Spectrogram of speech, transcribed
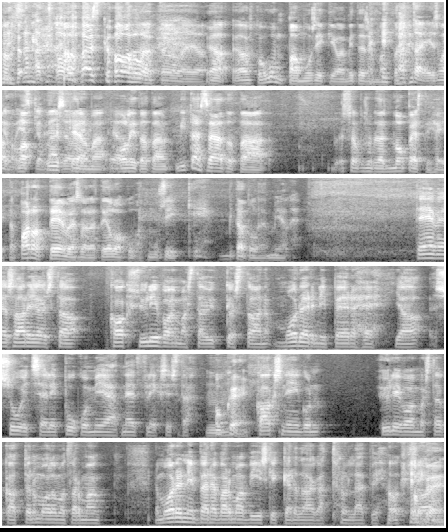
olisiko ollut? Olla, joo. Ja, ja olisiko humppaa musiikki vai miten semmoista? tai iskelmä, iskelmä, iskelmä oli, oli tota, mitä sä tota, sun pitäisi nopeasti heittää, parat TV-sarjat, elokuvat, musiikki, mitä tulee mieleen? TV-sarjoista kaksi ylivoimasta ykköstä on Moderni perhe ja Suits, eli Pukumiehet Netflixistä. Mm. Okay. Kaksi niin kuin ylivoimasta, katsonut molemmat varmaan No Modernin perhe varmaan viisikin kertaa kattonut läpi. Okay. Se, okay.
